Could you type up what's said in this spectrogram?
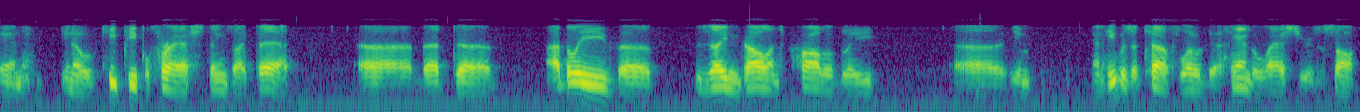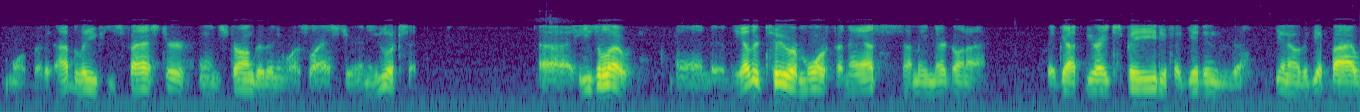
and you know keep people fresh, things like that. Uh, but uh, I believe uh, Zayden Collins probably, uh, in, and he was a tough load to handle last year as a sophomore. But I believe he's faster and stronger than he was last year, and he looks it. Uh, he's a load, and uh, the other two are more finesse. I mean, they're gonna, they've got great speed. If they get into the, you know, they get by,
